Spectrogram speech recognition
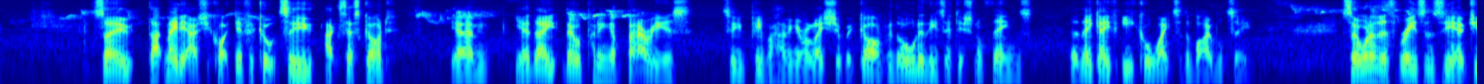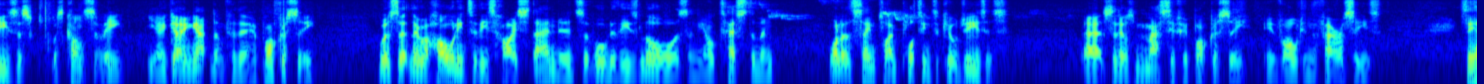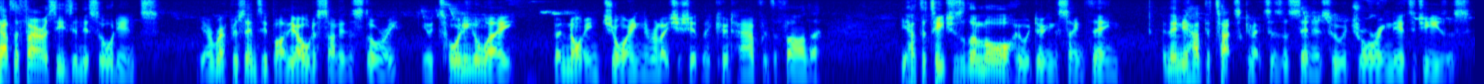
So that made it actually quite difficult to access God. Um, yeah, they, they were putting up barriers to people having a relationship with God with all of these additional things that they gave equal weight to the Bible to. So one of the reasons you know Jesus was constantly you know going at them for their hypocrisy was that they were holding to these high standards of all of these laws and the Old Testament, while at the same time plotting to kill Jesus. Uh, so there was massive hypocrisy involved in the Pharisees. So you have the Pharisees in this audience, you know, represented by the older son in the story, you know, toiling away, but not enjoying the relationship they could have with the father. You have the teachers of the law who are doing the same thing. And then you have the tax collectors and sinners who are drawing near to Jesus.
